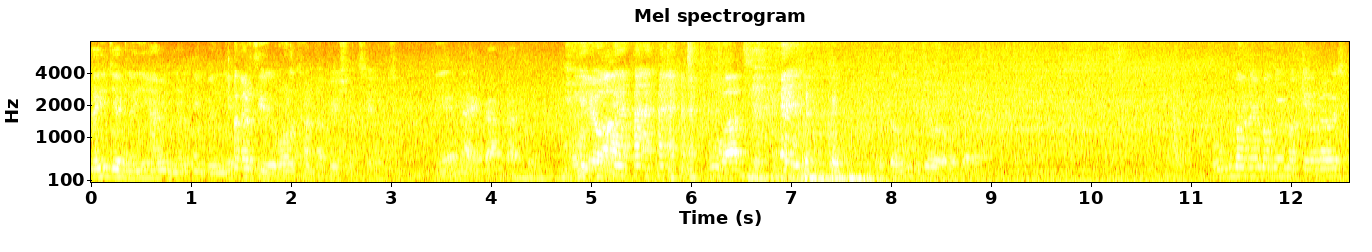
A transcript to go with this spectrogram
થઈ જાય એટલે અહીંયા આવી નરદી બેન જે આગળથી ઓળખાણના પેશન્ટ છે. એના કાકા તો બોલ્યો શું વાત છે. તો હું જોયો વધારે. ઊંઘમાં ને એમાં કોઈમાં કેવરાવે છે?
